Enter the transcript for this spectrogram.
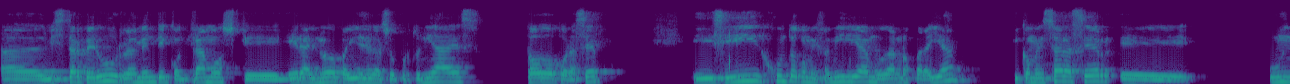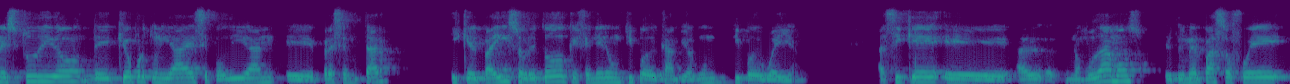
Al visitar Perú realmente encontramos que era el nuevo país de las oportunidades, todo por hacer, y decidí junto con mi familia mudarnos para allá y comenzar a hacer eh, un estudio de qué oportunidades se podían eh, presentar y que el país, sobre todo, que genere un tipo de cambio, algún tipo de huella. Así que eh, nos mudamos. El primer paso fue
